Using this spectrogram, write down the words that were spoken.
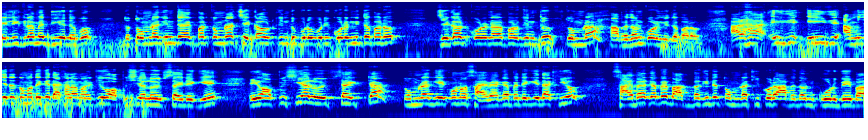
টেলিগ্রামে দিয়ে দেবো। তো তোমরা কিন্তু একবার তোমরা চেক আউট কিন্তু পুরোপুরি করে নিতে পারো। চেক আউট করে নেওয়ার পর কিন্তু তোমরা আবেদন করে নিতে পারো। আর হ্যাঁ এই যে এই যে, আমি যেটা তোমাদেরকে দেখালাম আর কি অফিসিয়াল ওয়েবসাইটে গিয়ে, এই অফিসিয়াল ওয়েবসাইটটা তোমরা গিয়ে কোনো সাইবার ক্যাফেতে গিয়ে দেখিও। সাইবার ক্যাফে বাদ বাকিতে তোমরা কী করে আবেদন করবে বা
